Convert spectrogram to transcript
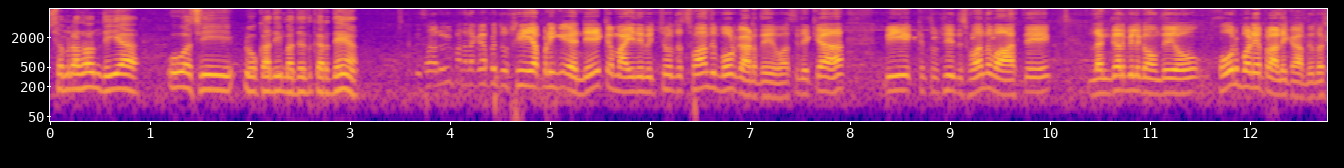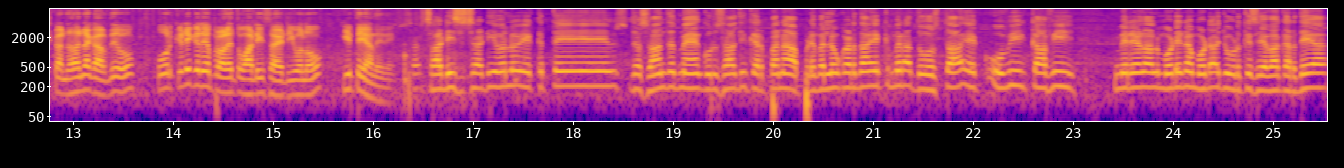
ਸਮਰੱਥਾ ਹੁੰਦੀ ਆ, ਉਹ ਅਸੀਂ ਲੋਕਾਂ ਦੀ ਮਦਦ ਕਰਦੇ ਆ। ਤੇ ਸਾਨੂੰ ਵੀ ਪਤਾ ਲੱਗਾ ਵੀ ਤੁਸੀਂ ਆਪਣੀ ਅਹ, ਨੇਕ ਕਮਾਈ ਦੇ ਵਿੱਚੋਂ ਦਸਵੰਧ ਬਹੁਤ ਕੱਢਦੇ ਹੋ। ਅਸੀਂ ਦੇਖਿਆ ਵੀ ਇੱਕ ਤੁਸੀਂ ਦਸਵੰਧ ਵਾਸਤੇ ਲੰਗਰ ਵੀ ਲਗਾਉਂਦੇ ਹੋ ਹੋਰ ਬੜੇ ਉਪਰਾਲੇ ਕਰਦੇ ਹੋ ਦਰਸ਼ਕਾਂ ਨਾਲ ਸਾਂਝਾ ਕਰਦੇ ਹੋ ਹੋਰ ਕਿਹੜੇ ਕਿਹੜੇ ਉਪਰਾਲੇ ਤੁਹਾਡੀ ਸੁਸਾਇਟੀ ਵੱਲੋਂ ਕੀਤੇ ਜਾਂਦੇ ਨੇ? ਸਰ ਸਾਡੀ ਸੁਸਾਇਟੀ ਵੱਲੋਂ ਇੱਕ ਤੇ ਦਸਵੰਧ ਮੈਂ ਗੁਰੂ ਸਾਹਿਬ ਦੀ ਕਿਰਪਾ ਨਾਲ ਆਪਣੇ ਵੱਲੋਂ ਕਰਦਾ ਇੱਕ ਮੇਰਾ ਦੋਸਤ ਆ ਇੱਕ ਉਹ ਵੀ ਕਾਫੀ ਮੇਰੇ ਨਾਲ ਮੋਢੇ ਨਾਲ ਮੋਢਾ ਜੋੜ ਕੇ ਸੇਵਾ ਕਰਦੇ ਆ।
